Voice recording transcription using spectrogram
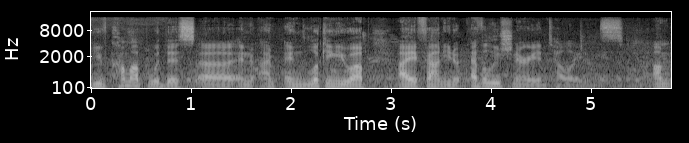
You've come up with this, uh, and, and looking you up, I found you know evolutionary intelligence. Um,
